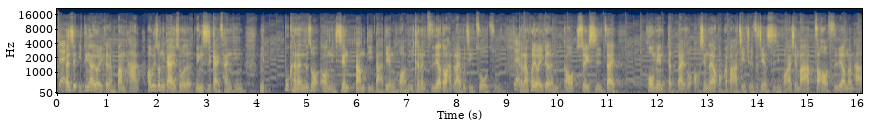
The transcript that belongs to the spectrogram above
对但是一定要有一个人帮他。好比说你刚才说的临时改餐厅，你不可能是说哦，你先当地打电话，你可能资料都还来不及做足，对可能会有一个人哦，随时在后面等待说哦，现在要赶快帮他解决这件事情，赶快先帮他找好资料，让他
